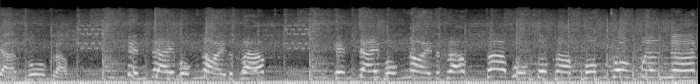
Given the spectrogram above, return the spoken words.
จะโทรกลับ เห็นใจผมหน่อยเถอะครับ เห็นใจผมหน่อยนะครับ ถ้าผมโทรกลับผมคงเปลืองเงิน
